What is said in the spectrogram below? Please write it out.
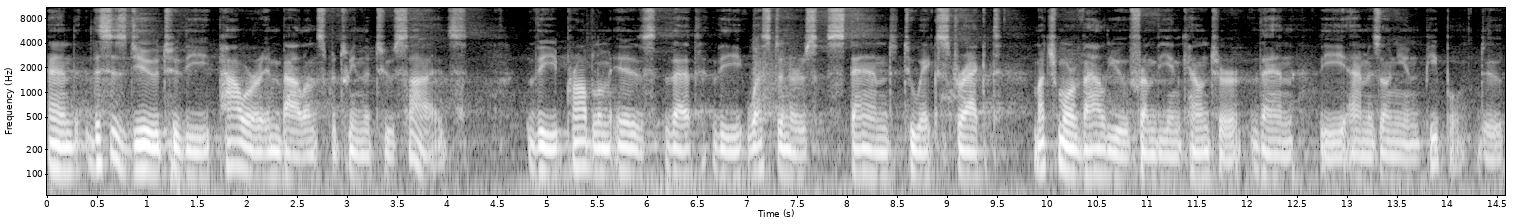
And this is due to the power imbalance between the two sides. The problem is that the Westerners stand to extract much more value from the encounter than the Amazonian people do.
